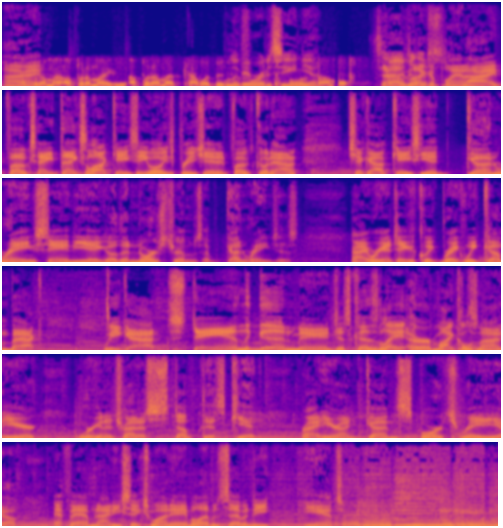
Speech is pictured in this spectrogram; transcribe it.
All I'll put on my. I'll put on my. I'll put on my cowboy boots. We'll look forward to seeing you. ensemble. Sounds Fabulous. like a plan. All right, folks. Hey, thanks a lot, Casey. Always appreciate it. Folks, go down and check out Casey at Gun Range San Diego, the Nordstroms of gun ranges. All right, we're going to take a quick break. When we come back, we got Stan the Gun Man. Just because La- or Michael's not here, we're going to try to stump this kid right here on Gun Sports Radio. FM 96.1 AM 1170. The answer.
